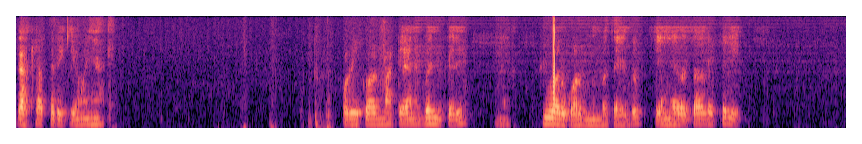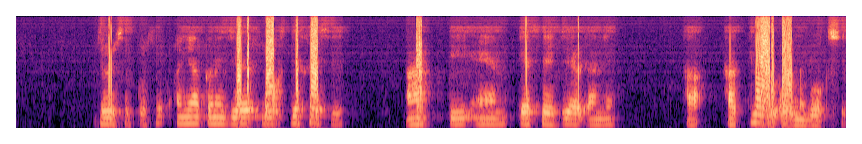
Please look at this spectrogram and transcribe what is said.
દાખલા તરીકે હું અહીંયા થોડીક વાર માટે આને બંધ કરી ક્યુઆર કોડ બતાવી દઉં. કેમેરો ચાલુ કરી જોઈ શકો છો. અહીંયા કણે જે બોક્સ દેખાય છે આ ટી એન એફ એ અને આ ક્યુઆર કોડનું બોક્સ છે.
